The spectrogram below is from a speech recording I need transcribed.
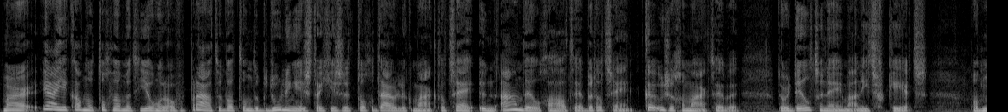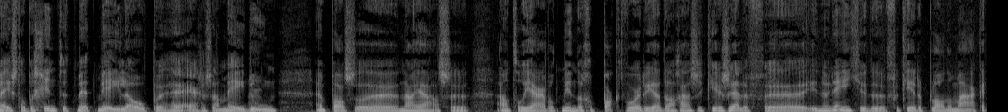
Maar ja, je kan er toch wel met de jongeren over praten. Wat dan de bedoeling is, dat je ze toch duidelijk maakt... dat zij een aandeel gehad hebben, dat zij een keuze gemaakt hebben... door deel te nemen aan iets verkeerds. Want meestal begint het met meelopen, hè, ergens aan meedoen. Ja. En pas, uh, nou ja, als ze een aantal jaar wat minder gepakt worden... Ja, dan gaan ze een keer zelf uh, in hun eentje de verkeerde plannen maken.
